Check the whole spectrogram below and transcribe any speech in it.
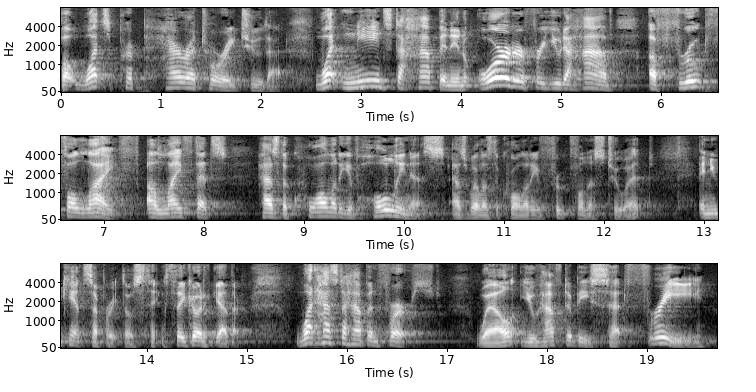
But what's preparatory to that? What needs to happen in order for you to have a fruitful life, a life that has the quality of holiness as well as the quality of fruitfulness to it? And you can't separate those things, they go together. What has to happen first? Well, you have to be set free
